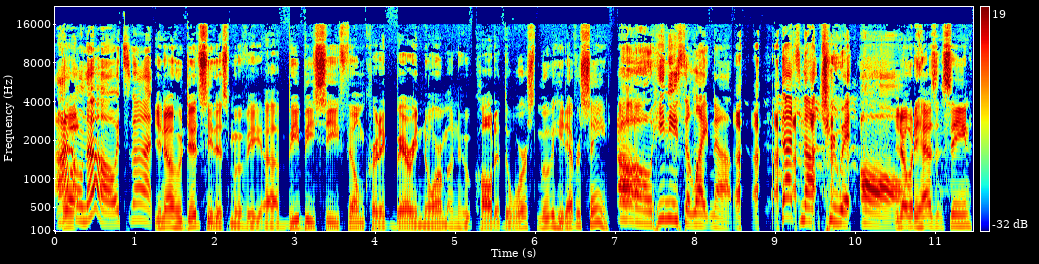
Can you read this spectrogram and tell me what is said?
I Well- don't know. It's not. You know who did see this movie? Uh, BBC film critic Barry Norman, who called it the worst movie he'd ever seen. Oh, he needs to lighten up. That's not true at all. You know what he hasn't seen?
